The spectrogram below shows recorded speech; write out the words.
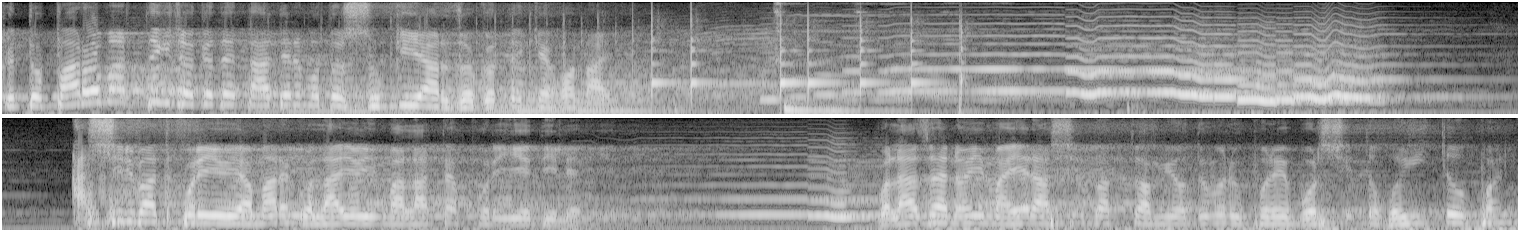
কিন্তু পারমার্থিক জগতে তাদের মতো সুখী আর জগতে কেহ নাই। আশীর্বাদ করে ওই আমার গলায় ওই মালাটা পরিয়ে দিলেন। বলা যায় ওই মায়ের আশীর্বাদ তো আমি ওদের উপরে বর্ষিত হইতেও পারি।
